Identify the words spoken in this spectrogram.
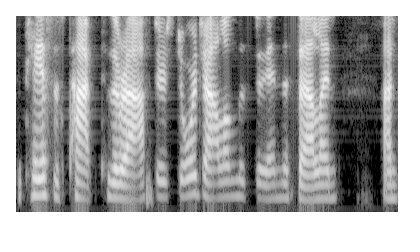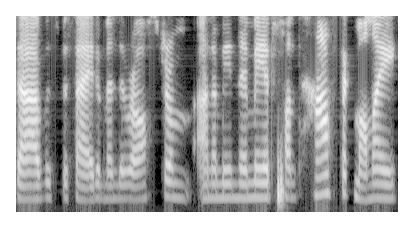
the place is packed to the rafters. George Allen was doing the selling and dad was beside him in the rostrum. And I mean, they made fantastic money.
